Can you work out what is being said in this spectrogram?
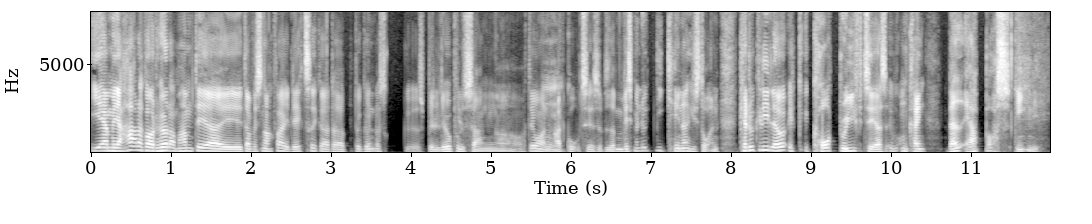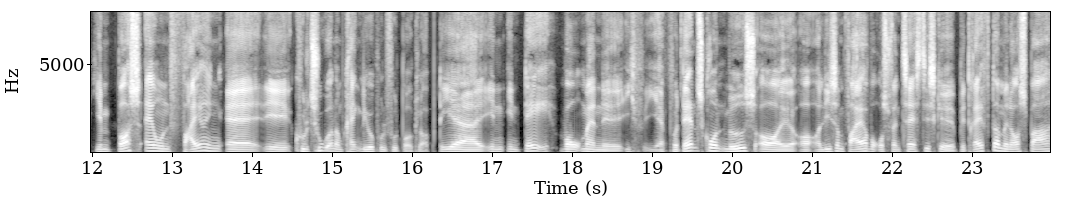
jamen jeg har da godt hørt om ham der, øh, der vist nok var elektriker, der begyndte at sk- spille Liverpool-sangen, og, og det var han Mm. ret god til osv. Men hvis man nu ikke lige kender historien, kan du ikke lige lave et, et kort brief til os omkring, hvad er Boss egentlig? Jamen, Boss er jo en fejring af øh, kulturen omkring Liverpool Football Club. Det er en, en dag, hvor man øh, i, ja, på dansk grund mødes og, øh, og, og ligesom fejrer vores fantastiske bedrifter, men også bare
